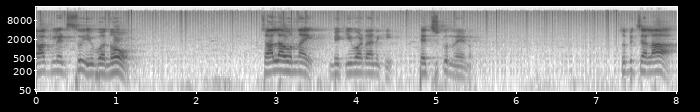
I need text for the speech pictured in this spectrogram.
చాక్లెట్స్ ఇవ్వను. చాలా ఉన్నాయి మీకు ఇవ్వడానికి తెచ్చుకున్న నేను. చూపించాలా?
